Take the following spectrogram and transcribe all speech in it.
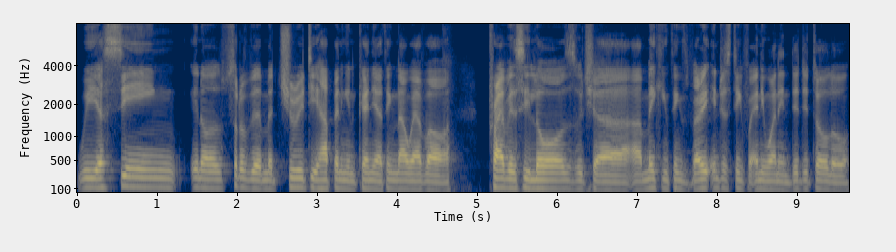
we are seeing, you know, sort of the maturity happening in Kenya. I think now we have our privacy laws, which are, are making things very interesting for anyone in digital or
